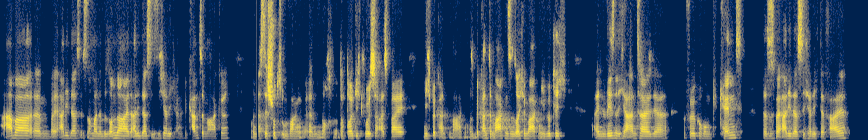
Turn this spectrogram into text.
Aber ähm, bei Adidas ist nochmal eine Besonderheit. Adidas ist sicherlich eine bekannte Marke und da ist der Schutzumfang ähm, noch, noch deutlich größer als bei nicht bekannten Marken. Also bekannte Marken sind solche Marken, die wirklich ein wesentlicher Anteil der Bevölkerung kennt. Das ist bei Adidas sicherlich der Fall.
